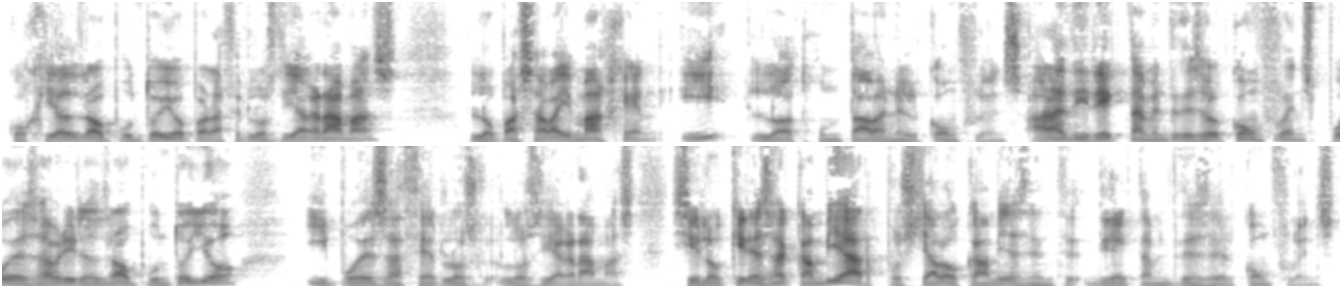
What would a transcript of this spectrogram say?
cogía el draw.io para hacer los diagramas, lo pasaba a imagen y lo adjuntaba en el Confluence. Ahora directamente desde el Confluence puedes abrir el draw.io y puedes hacer los, diagramas. Si lo quieres cambiar, pues ya lo cambias directamente desde el Confluence.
